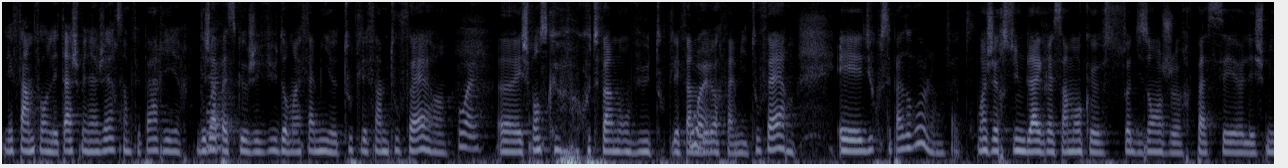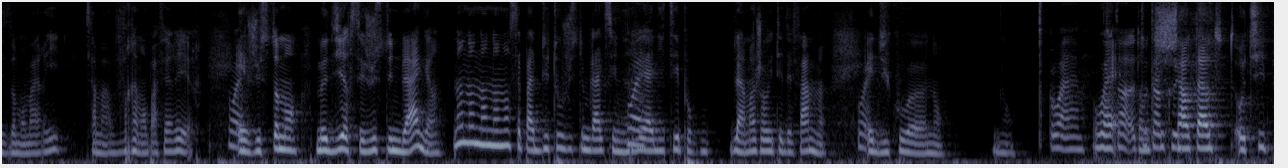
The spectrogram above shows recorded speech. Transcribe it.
les femmes font les tâches ménagères, ça me fait pas rire. Déjà Ouais. parce que j'ai vu dans ma famille euh, toutes les femmes tout faire. ouais. euh, et je pense que beaucoup de femmes ont vu toutes les femmes Ouais. de leur famille tout faire. Et du coup, c'est pas drôle, en fait. Moi, j'ai reçu une blague récemment que, soi-disant, je repassais euh, les chemises de mon mari. Ça m'a vraiment pas fait rire. Et justement, me dire c'est juste une blague. Non, non, non, non, non, c'est pas du tout juste une blague. C'est une réalité pour la majorité des femmes. Et du coup, euh, non. Non. Ouais, Ouais, tout un, tout un truc. shout out au chip.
